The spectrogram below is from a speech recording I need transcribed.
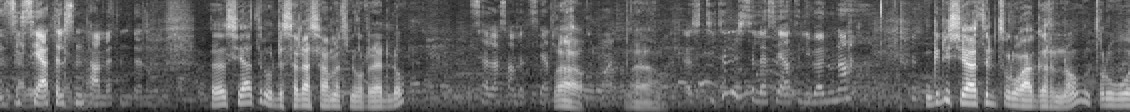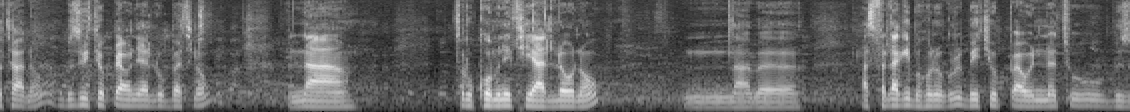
እዚህ ሲያትል ስንት ዓመት እንደኖሩ? ሲያትል ወደ 30 ዓመት ኖር ያለው 30 ዓመት ሲያትል አዎ፣ ኖረዋል። አዎ። እስቲ ትንሽ ስለ ሲያትል ይበሉና። እንግዲህ ሲያትል ጥሩ ሀገር ነው፣ ጥሩ ቦታ ነው። ብዙ ኢትዮጵያውያን ያሉበት ነው እና ጥሩ community ያለው ነው እና አስፈላጊ በሆነ ጉ በኢትዮጵያዊነቱ ብዙ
